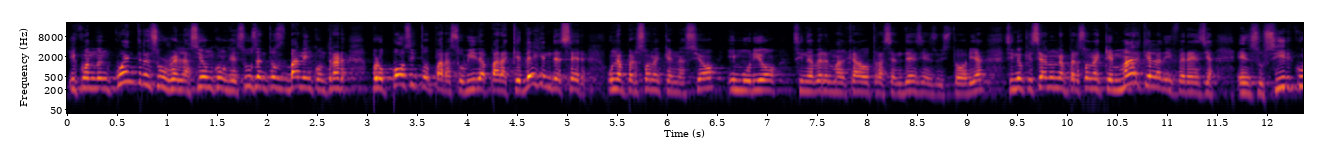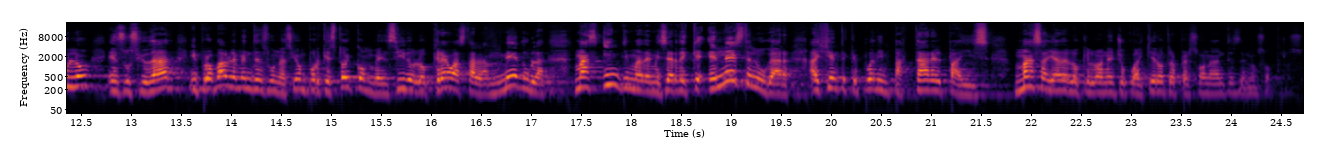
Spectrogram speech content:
Y cuando encuentren su relación con Jesús, entonces van a encontrar propósito para su vida, para que dejen de ser una persona que nació y murió sin haber marcado trascendencia en su historia, sino que sean una persona que marque la diferencia en su círculo, en su ciudad y probablemente en su nación, porque estoy convencido, lo creo hasta la médula más íntima de mi ser, de que en este lugar hay gente que puede impactar el país más allá de lo que lo han hecho cualquier otra persona antes de nosotros.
